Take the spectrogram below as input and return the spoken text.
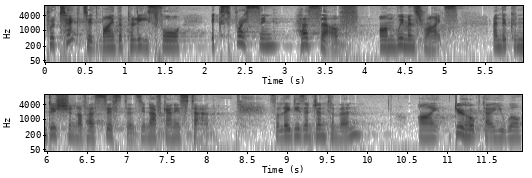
protected by the police for expressing herself on women's rights and the condition of her sisters in Afghanistan. So, ladies and gentlemen, I do hope that you will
